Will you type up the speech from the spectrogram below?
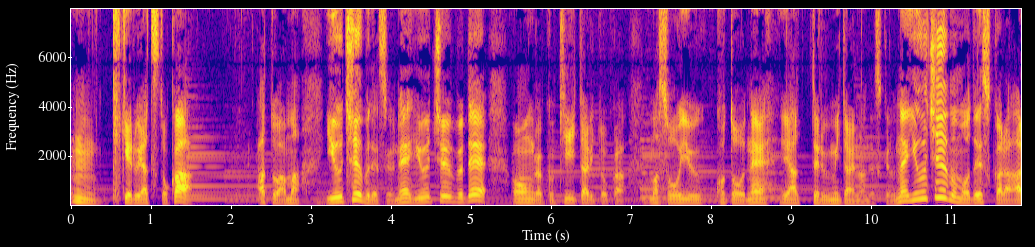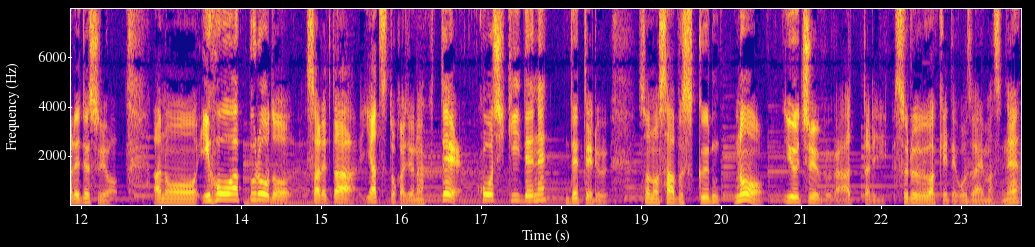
うん、聴けるやつとか、あとはまあ YouTube ですよね。YouTube で音楽聴いたりとか、まあそういうことをね、やってるみたいなんですけどね。YouTube もですからあれですよ。あの、違法アップロードされたやつとかじゃなくて、公式でね、出てる、そのサブスクの YouTube があったりするわけでございますね。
